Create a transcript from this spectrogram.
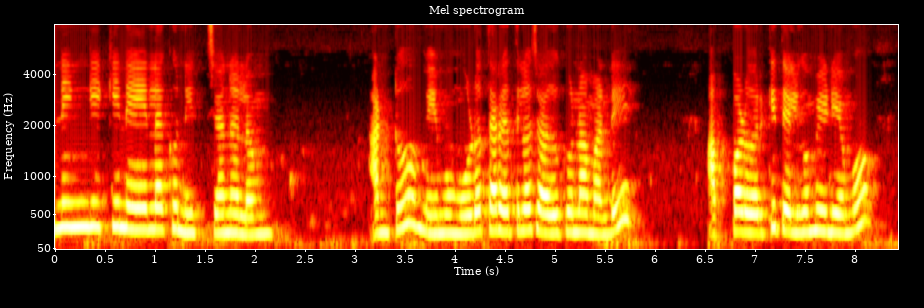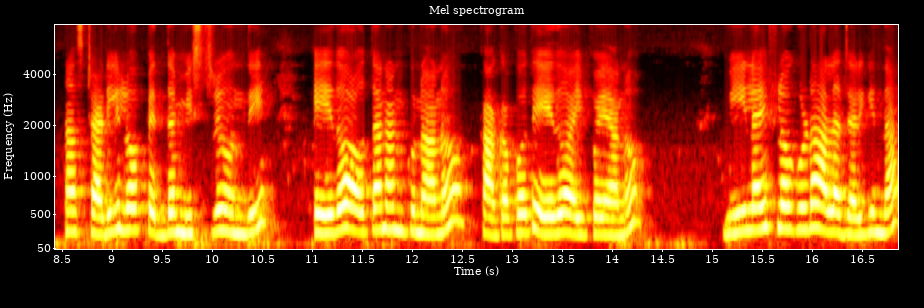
నింగికి నేలకు నిచ్చెనలం అంటూ మేము మూడో తరగతిలో చదువుకున్నామండి. అప్పటి వరకు తెలుగు మీడియము నా స్టడీలో పెద్ద మిస్టరీ ఉంది. ఏదో అవుతాను అనుకున్నాను కాకపోతే ఏదో అయిపోయాను. మీ లైఫ్లో కూడా అలా జరిగిందా?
